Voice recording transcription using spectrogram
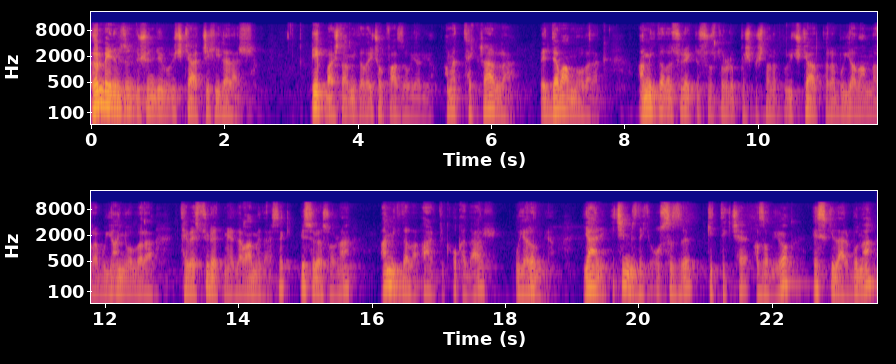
Ön beynimizin düşündüğü bu üç kağıtçı hileler ilk başta amigdalayı çok fazla uyarıyor. Ama tekrarla ve devamlı olarak amigdala sürekli susturulup pışpışlanıp bu üç kağıtlara, bu yalanlara, bu yan yollara tevessül etmeye devam edersek bir süre sonra amigdala artık o kadar uyarılmıyor. Yani içimizdeki o sızı gittikçe azalıyor. Eskiler buna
